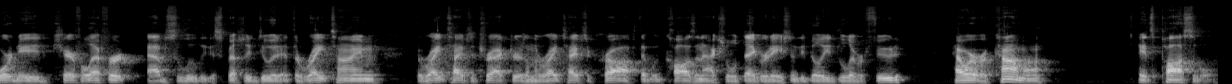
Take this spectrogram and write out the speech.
coordinated, careful effort? Absolutely, especially do it at the right time, the right types of tractors on the right types of crops that would cause an actual degradation of the ability to deliver food. However, comma, it's possible.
